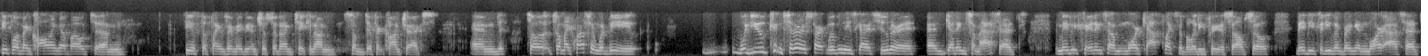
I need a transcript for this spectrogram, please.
people have been calling about um, see if the Flames are maybe interested in taking on some different contracts. And so, so my question would be, would you consider start moving these guys sooner and getting some assets and maybe creating some more cap flexibility for yourself so maybe you could even bring in more assets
